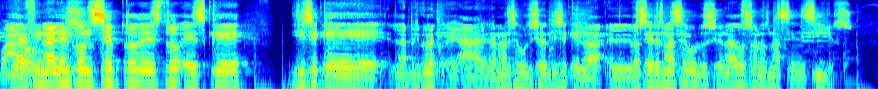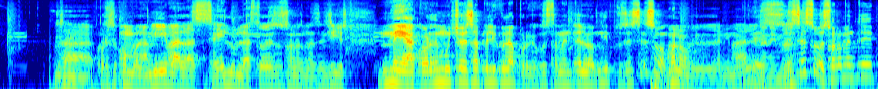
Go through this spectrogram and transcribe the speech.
Y al final el concepto de esto es que dice que la película, al llamarse Evolución, dice que los seres más evolucionados son los más sencillos. O sea, por eso como la amiba, las células, todo eso son los más sencillos. Me acordé mucho de esa película porque justamente el ovni, pues es eso. Bueno, el animal, El es, animal. es eso, es solamente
